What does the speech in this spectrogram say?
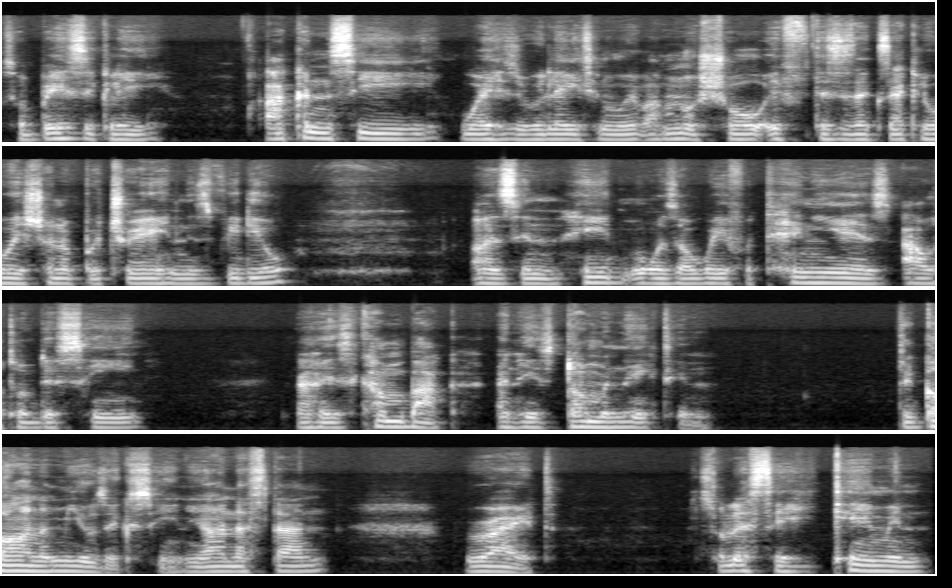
So basically, I can see where he's relating with. I'm not sure if this is exactly what he's trying to portray in this video. As in, he was away for 10 years out of the scene. Now he's come back and he's dominating the Ghana music scene. You understand? Right. So let's say he came in,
